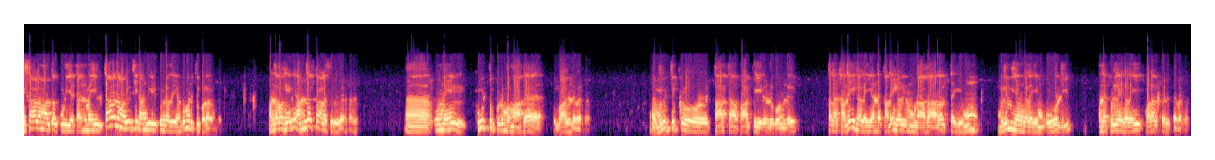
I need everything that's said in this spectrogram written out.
விசாலமாக்கக்கூடிய தன்மையில் தான் அந்த மகிழ்ச்சி தங்கி இருக்கின்றது என்றும் எடுத்துக்கொள்ள வேண்டும். அந்த வகையிலே அந்த கால சிறுவர்கள் உண்மையில் கூட்டு குடும்பமாக வாழ்ந்தவர்கள். வீட்டுக்கு ஒரு தாத்தா பாட்டி இருந்து கொண்டு பல கதைகளை அந்த கதைகளின் ஊடாக அறத்தையும் விழுமியங்களையும் ஓடி அந்த பிள்ளைகளை வளர்த்தெடுத்தவர்கள்.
